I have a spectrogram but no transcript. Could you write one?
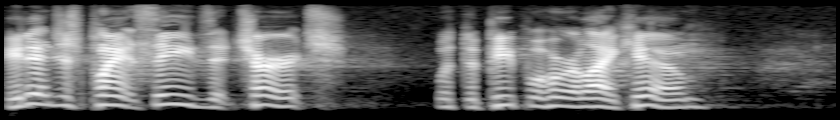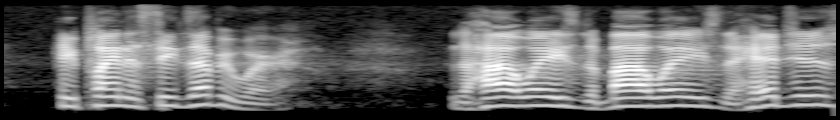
He didn't just plant seeds at church with the people who are like him. He planted seeds everywhere the highways, the byways, the hedges.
